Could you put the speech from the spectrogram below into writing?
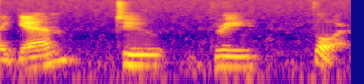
Again, two, three, four.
